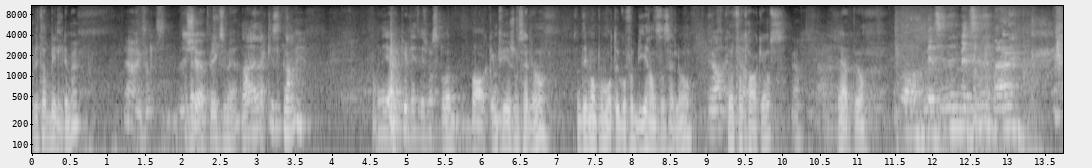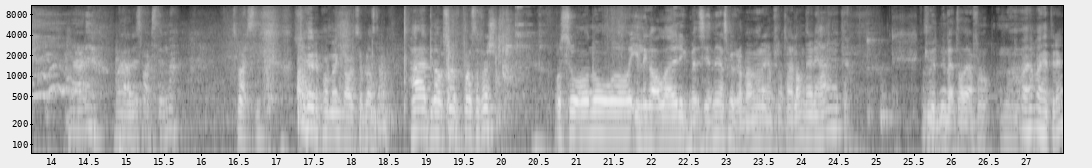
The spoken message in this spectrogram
Blir tatt bilder med. ja, ikke sant. Du kjøper ikke så mye. Nei, det er ikke Nei. Men det hjelper litt hvis man står bak en fyr som selger noe. Så de må på en måte gå forbi han som selger noe, Ja, for å få tak i oss. Ja. Det hjelper jo. Åh, medisiner, medisiner, hvor er det? Hvor er det? Hvor er det smertestillende? Smertestillende. Kjøre på med gnagsårplaster. Her, gnagsårplaster først. Og så noe illegale ryggmedisiner. Jeg smugla meg med en fra Thailand. Det er de her, vet du. Guden vet hva det er for noe. Hva, hva heter de?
